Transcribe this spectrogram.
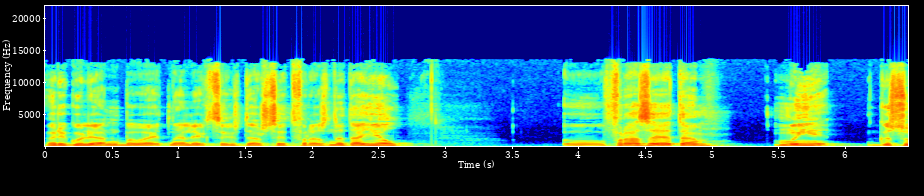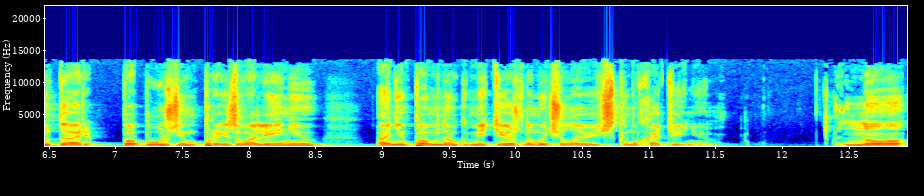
регулярно бывает на лекциях, даже с этой фразы надоел. Э, фраза эта «Мы государь по Божьему произволению, а не по многомятежному человеческому хотению». Но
